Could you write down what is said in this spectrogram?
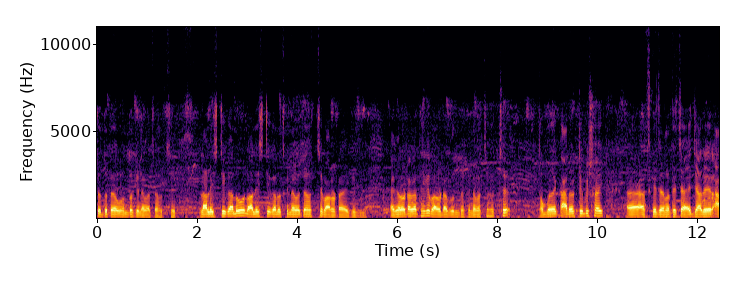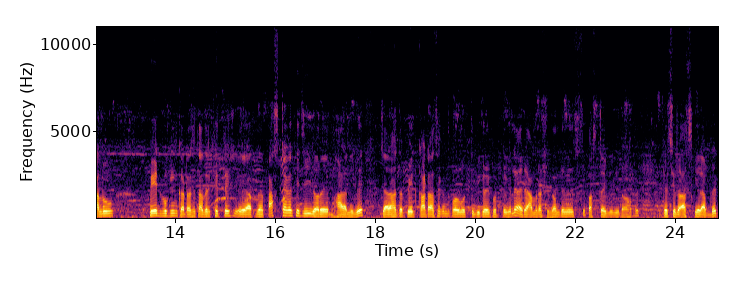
চোদ্দ টাকা পর্যন্ত কেনা বেচা হচ্ছে। লাল স্টিক আলু, লাল স্টিক আলু কেনা বেচা হচ্ছে বারো টাকা কেজি। এগারো টাকা থেকে বারো টাকা পর্যন্ত কেনা বেচা হচ্ছে। আপনাদেরকে আরও একটি বিষয় আজকে জানাতে চাই, যাদের আলু পেড বুকিং কাটা আছে, তাদের ক্ষেত্রে আপনার পাঁচ টাকা কেজি ধরে ভাড়া নিবে। যারা হয়তো পেট কাটা আছে, কিন্তু পরবর্তী বিক্রয় করতে গেলে, এটা আমরা জানতে পেরেছি পাঁচ টাকা কেজি দেওয়া হবে। এটা ছিল আজকের আপডেট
